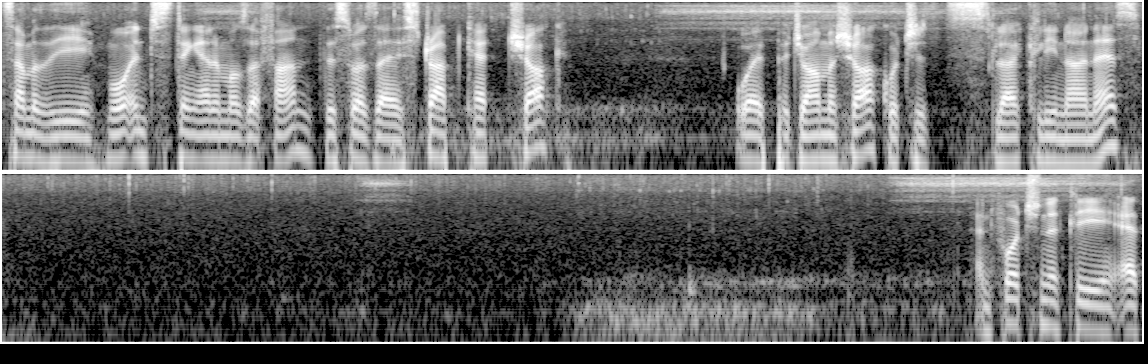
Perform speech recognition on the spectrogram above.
Some of the more interesting animals I found. This was a striped cat shark or a pajama shark, which it's locally known as. Unfortunately, at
